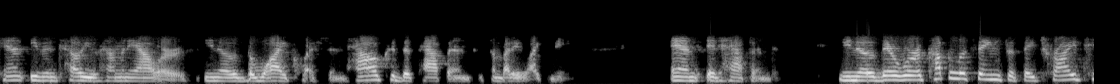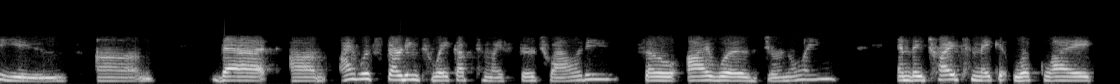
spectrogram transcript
can't even tell you how many hours, you know, the why question. How could this happen to somebody like me? And it happened. You know, there were a couple of things that they tried to use um, that um, I was starting to wake up to my spirituality. So I was journaling and they tried to make it look like,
